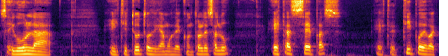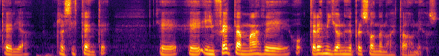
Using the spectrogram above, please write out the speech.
Según la Instituto digamos, de Control de Salud, estas cepas, este tipo de bacteria resistente, que eh, más de 3 millones de personas en los Estados Unidos.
